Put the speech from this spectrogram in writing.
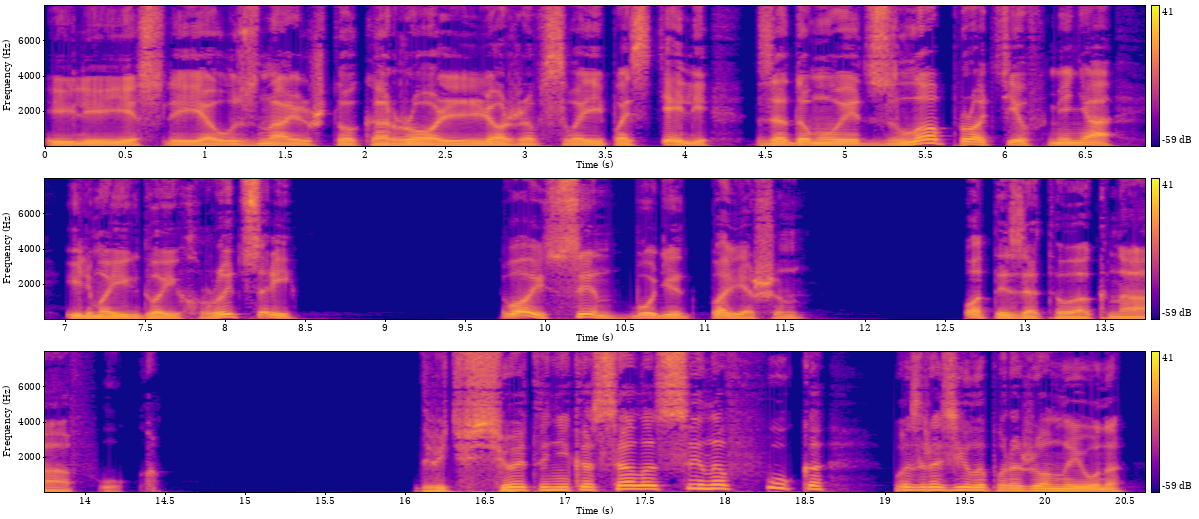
или если я узнаю, что король, лежа в своей постели, задумывает зло против меня или моих двоих рыцарей, твой сын будет повешен. Вот из этого окна, Фук. — Да ведь все это не касалось сына Фука, —— возразила пораженная Юна. —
